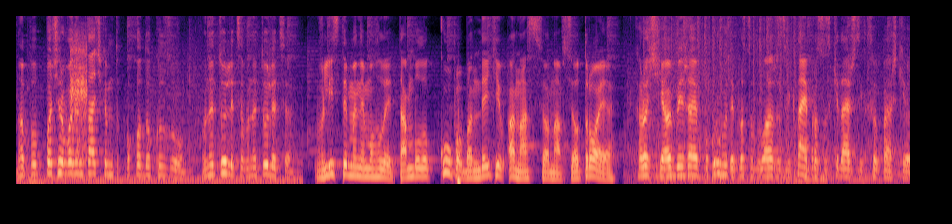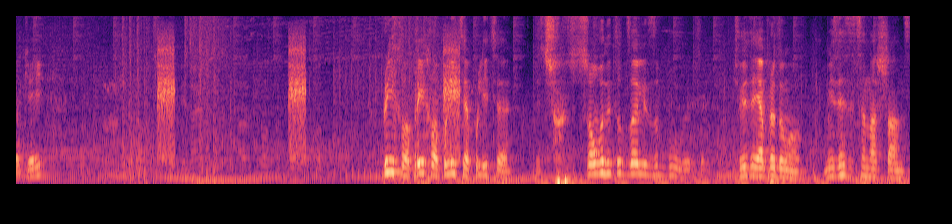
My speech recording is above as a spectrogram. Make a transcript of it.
Ну, по, по червоним тачкам то походу козу. Вони туляться, вони туляться. Влізти ми не могли, там було купа бандитів, а нас всього на всього троє. Коротше, я об'їжджаю по кругу, ти просто влазиш з вікна і просто скидаєш всіх СПшки, окей? Приїхала, приїхала поліція, поліція. Що, що вони тут взагалі забули? Чуєте, я придумав. Мені здається, це наш шанс.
